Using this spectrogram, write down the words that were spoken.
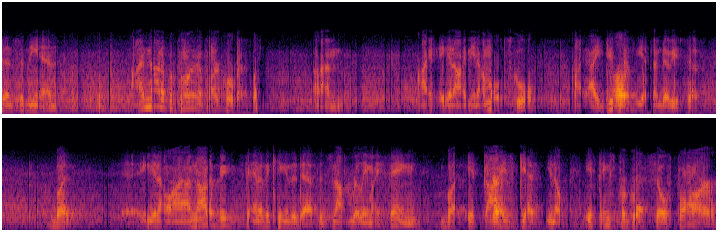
sense in the end. I'm not a proponent of hardcore wrestling. Um, I you know I mean I'm old school. I, I do Oh. love the FMW stuff, but you know I'm not a big fan of the King of the Death. It's not really my thing. But if guys get you know if things progress so far,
